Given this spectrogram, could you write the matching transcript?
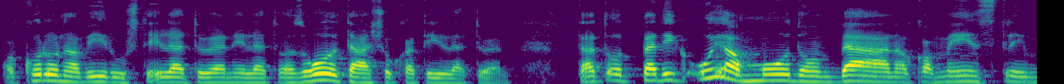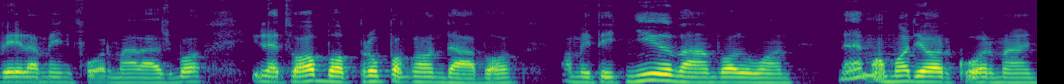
a koronavírust illetően, illetve az oltásokat illetően. Tehát ott pedig olyan módon beállnak a mainstream véleményformálásba, illetve abba a propagandába, amit itt nyilvánvalóan nem a magyar kormány,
